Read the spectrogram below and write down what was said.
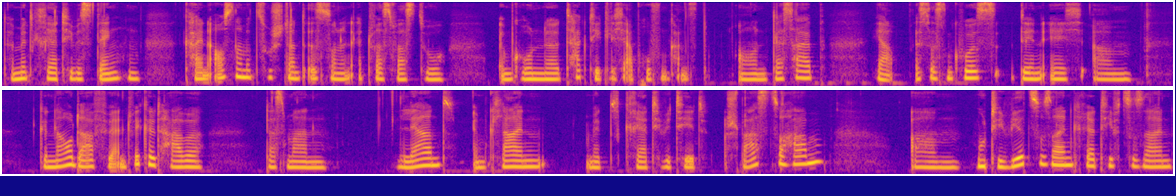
damit kreatives Denken kein Ausnahmezustand ist, sondern etwas, was du im Grunde tagtäglich abrufen kannst. Und deshalb, ja, ist das ein Kurs, den ich ähm, genau dafür entwickelt habe, dass man lernt, im Kleinen mit Kreativität Spaß zu haben, ähm, motiviert zu sein, kreativ zu sein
